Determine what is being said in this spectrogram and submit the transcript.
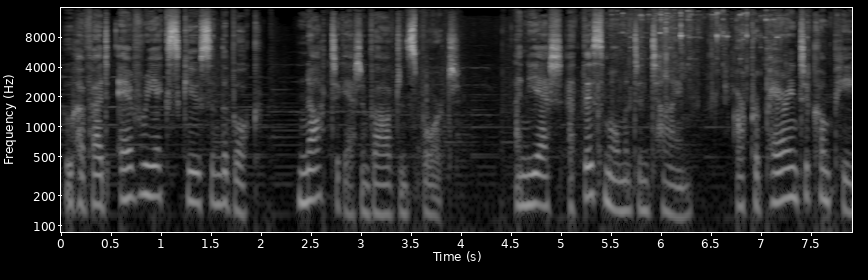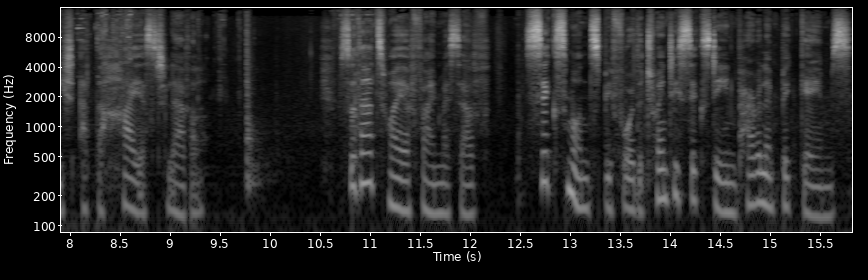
who have had every excuse in the book not to get involved in sport and yet at this moment in time are preparing to compete at the highest level. So that's why I find myself, six months before the 2016 Paralympic Games,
